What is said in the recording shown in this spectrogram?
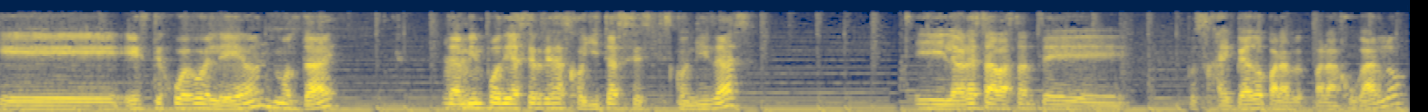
que este juego, el Leon, Must Die, también podía ser de esas joyitas este, escondidas. Y la verdad está bastante pues hypeado para, para jugarlo.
